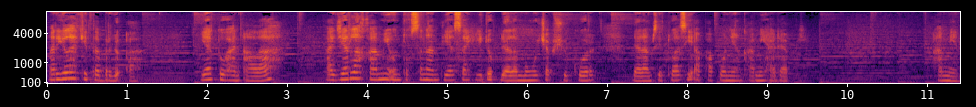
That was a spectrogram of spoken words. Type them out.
Marilah kita berdoa. Ya Tuhan Allah, ajarlah kami untuk senantiasa hidup dalam mengucap syukur dalam situasi apa pun yang kami hadapi. Amin.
